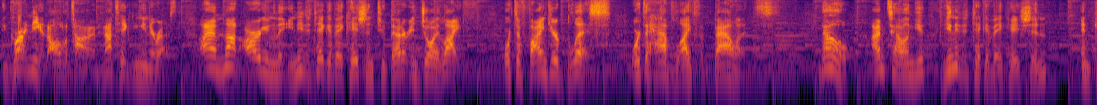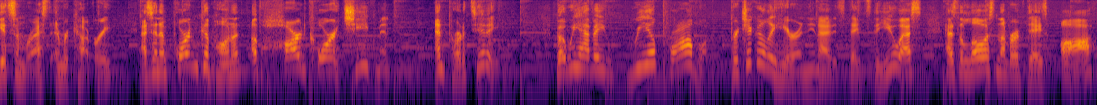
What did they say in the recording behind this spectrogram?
and grinding it all the time and not taking any rest. I am not arguing that you need to take a vacation to better enjoy life or to find your bliss, or to have life balance. No, I'm telling you, you need to take a vacation and get some rest and recovery as an important component of hardcore achievement and productivity. But we have a real problem, particularly here in the United States. The US has the lowest number of days off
